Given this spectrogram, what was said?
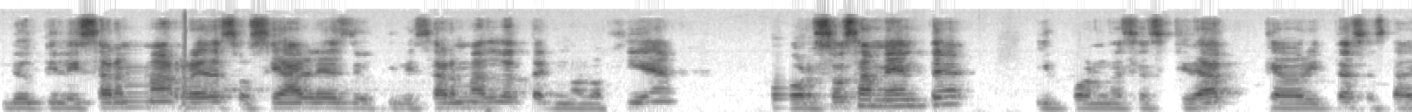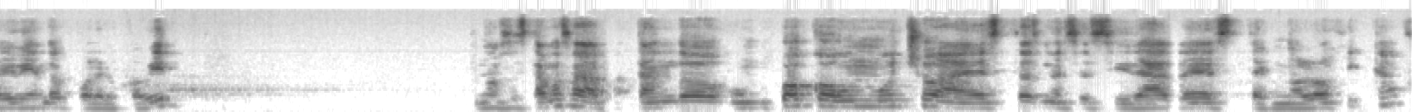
de utilizar más redes sociales, de utilizar más la tecnología forzosamente y por necesidad que ahorita se está viviendo por el COVID. Nos estamos adaptando un poco, un mucho a estas necesidades tecnológicas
